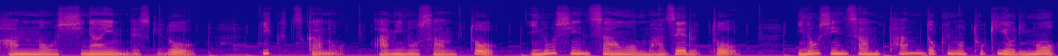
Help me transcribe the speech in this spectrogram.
反応しないんですけどいくつかのアミノ酸とイノシン酸を混ぜるとイノシン酸単独の時よりも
